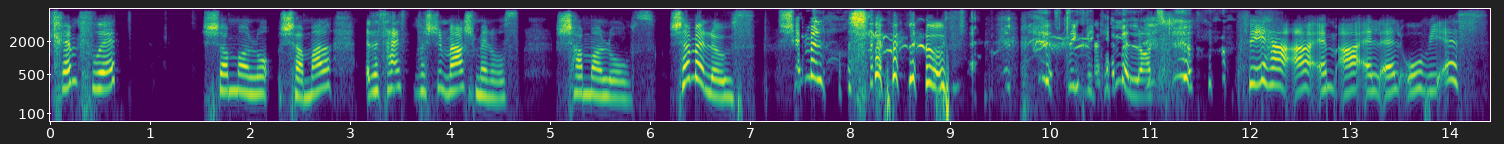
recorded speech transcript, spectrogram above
Crème Fouette? Chamallow. Chamal das heißt bestimmt Marshmallows. Chamallows. Chamallows. Schemmel. Chamallows. Das klingt wie Camelot. C-H-A-M-A-L-L-O-W-S.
